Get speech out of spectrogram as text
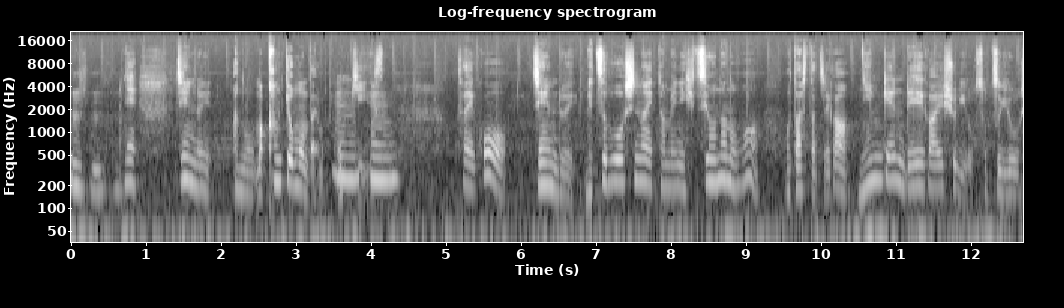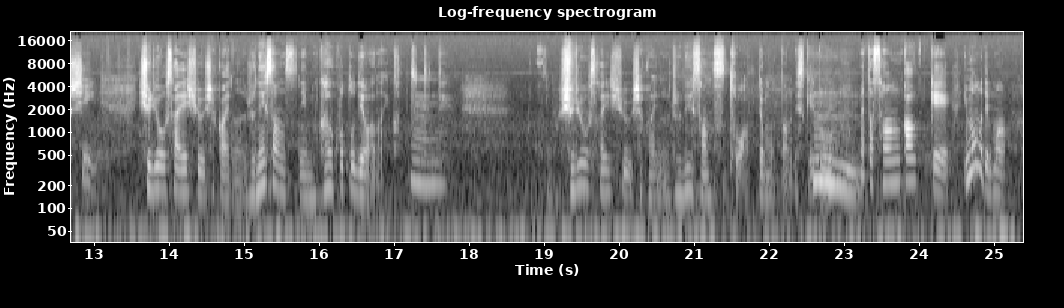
うんうん。で人類あの、まあ、環境問題も大きいです。うん最後人類滅亡しないために必要なのは私たちが人間例外主義を卒業し狩猟採集社会のルネサンスに向かうことではないかって言ってて、うん。こう狩猟採集社会のルネサンスとはって思ったんですけど、うん。また三角形今までまあ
